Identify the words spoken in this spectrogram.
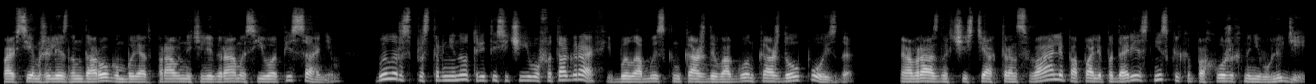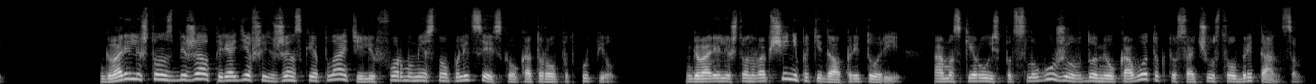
По всем железным дорогам были отправлены телеграммы с его описанием. Было распространено 3000 его фотографий, был обыскан каждый вагон каждого поезда. А в разных частях Трансвааля попали под арест несколько похожих на него людей. Говорили, что он сбежал, переодевшись в женское платье или в форму местного полицейского, которого подкупил. Говорили, что он вообще не покидал притории, а, маскируясь под слугу, жил в доме у кого-то, кто сочувствовал британцам.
